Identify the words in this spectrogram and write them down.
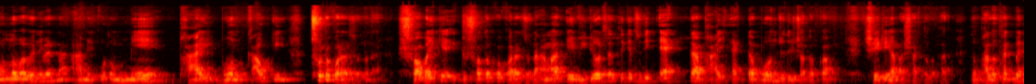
অন্যভাবে নেবেন না। আমি কোনো মেয়ে, ভাই, বোন কাউকেই ছোট করার জন্য না। সবাইকে একটু সতর্ক করার জন্য। আমার এই ভিডিওটা থেকে যদি একটা ভাই, একটা বোন যদি সতর্ক হয় সেটাই আমার সার্থকতা। তো ভালো থাকবেন।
